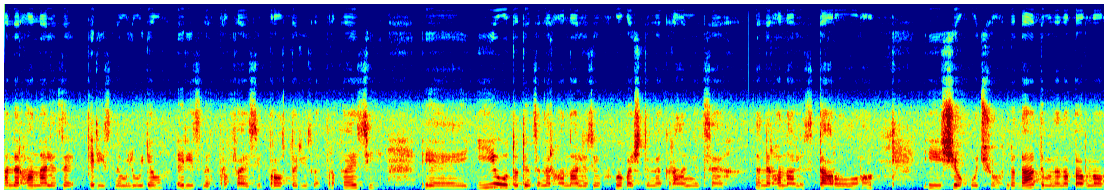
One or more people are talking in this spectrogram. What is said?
енергоаналізи різним людям, різних професій, просто різних професій. Е, І от один з енергоаналізів, ви бачите на екрані, це енергоаналіз таролога. І ще хочу додати, мене напевно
